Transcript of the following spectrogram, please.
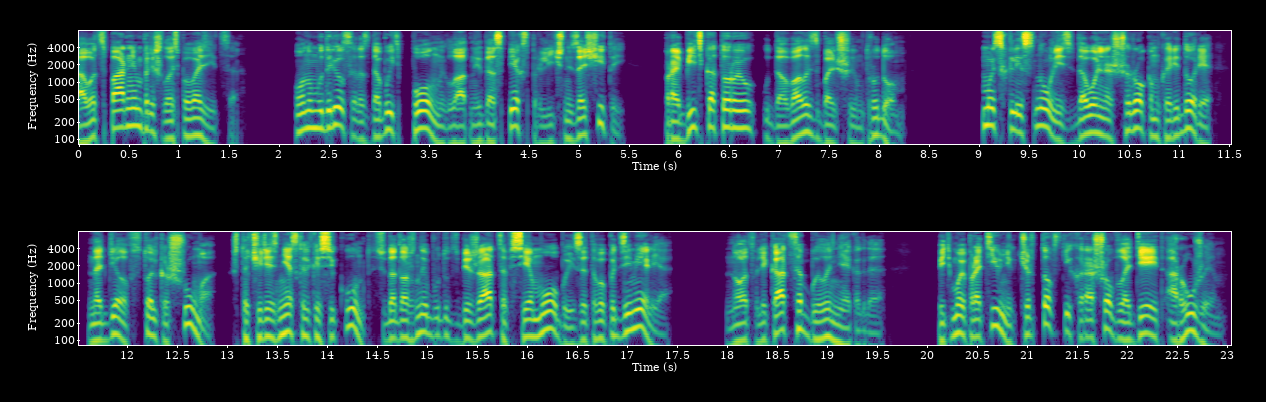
А вот с парнем пришлось повозиться. Он умудрился раздобыть полный латный доспех с приличной защитой, пробить которую удавалось с большим трудом. Мы схлестнулись в довольно широком коридоре, наделав столько шума, что через несколько секунд сюда должны будут сбежаться все мобы из этого подземелья. Но отвлекаться было некогда, ведь мой противник чертовски хорошо владеет оружием.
